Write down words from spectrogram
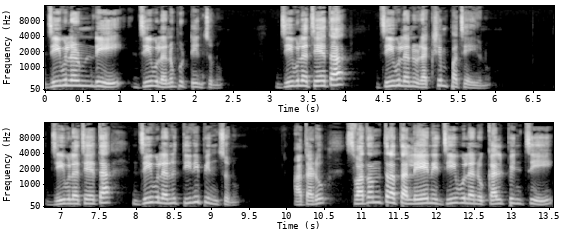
జీవుల నుండి జీవులను పుట్టించును. జీవుల చేత జీవులను రక్షింపచేయును. జీవుల చేత జీవులను తినిపించును. అతడు స్వతంత్రత లేని జీవులను కల్పించి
